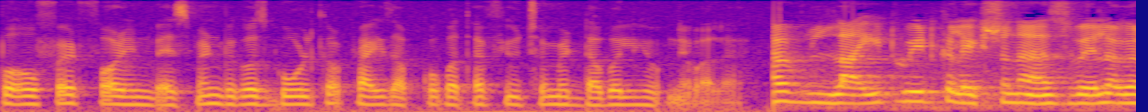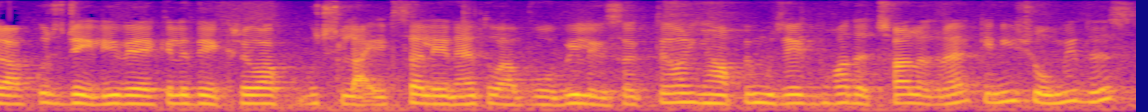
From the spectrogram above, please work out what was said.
perfect for investment because gold का प्राइस आपको पता है फ्यूचर में डबल ही होने वाला है। अब light weight collection as well अगर आप कुछ डेली वेयर के लिए देख रहे हो आपको कुछ लाइट सा लेना है तो आप वो भी ले सकते हो। और यहाँ पे मुझे एक बहुत अच्छा लग रहा है। Can you show me this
